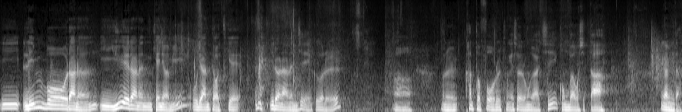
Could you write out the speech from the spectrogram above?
이 림보라는 이 유해라는 개념이 우리한테 어떻게 일어나는지 그거를 어, 오늘 칸토 4를 통해서 여러분과 같이 공부하고 싶다. 이겁니다.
